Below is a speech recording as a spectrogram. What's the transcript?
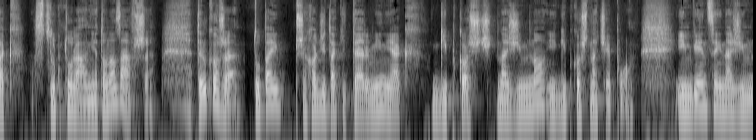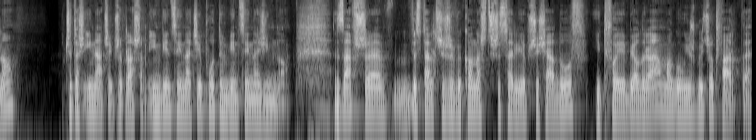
tak strukturalnie to na zawsze. Tylko, że tutaj przychodzi taki termin jak gibkość na zimno i gibkość na ciepło. Im więcej na zimno, czy też inaczej, przepraszam, im więcej na ciepło, tym więcej na zimno. Zawsze wystarczy, że wykonasz trzy serie przysiadów i twoje biodra mogą już być otwarte.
